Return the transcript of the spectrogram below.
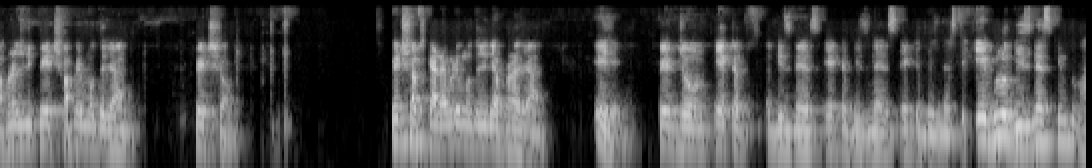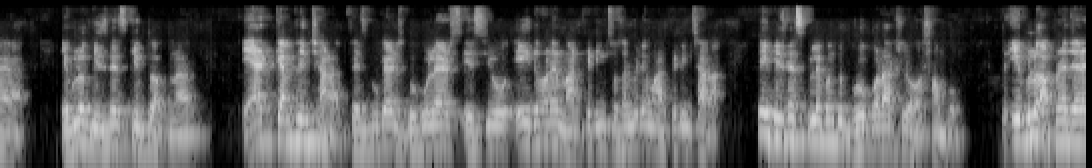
আপনারা যদি পেট শপের মধ্যে যান পেট শপ পেট শপস ক্যাটাগরির মধ্যে যদি আপনারা যান, এই যে পেট জোন একটা বিজনেস একটা বিজনেস একটা বিজনেস এগুলো বিজনেস কিন্তু ভাইয়া, এগুলো বিজনেস কিন্তু আপনার অ্যাড ক্যাম্পেইন ছাড়া Facebook ads Google ads SEO এই ধরনের মার্কেটিং সোশ্যাল মিডিয়া মার্কেটিং ছাড়া এই বিজনেসগুলো কিন্তু গ্রো করা আসলে অসম্ভব। তো এগুলো আপনারা যারা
